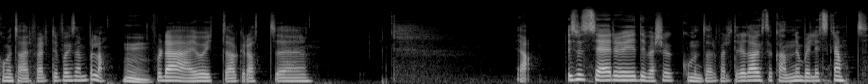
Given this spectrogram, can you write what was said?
kommentarfeltet, for eksempel. Mm. For det er jo ikke akkurat uh, Ja. Hvis du ser i diverse kommentarfelter i dag, så kan en jo bli litt skremt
